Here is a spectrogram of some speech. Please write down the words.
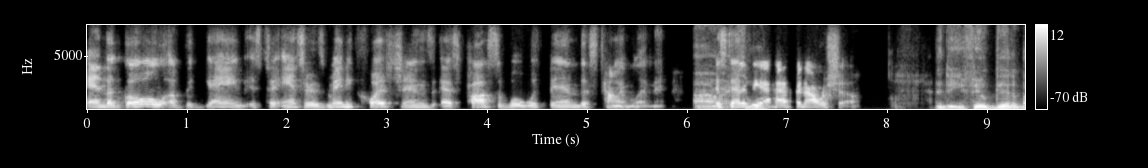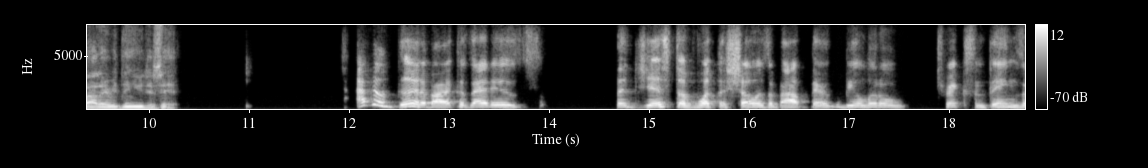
And the goal of the game is to answer as many questions as possible within this time limit. All it's right, going to so be a half an hour show. And do you feel good about everything you just said? I feel good about it because that is the gist of what the show is about. There will be a little tricks and things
